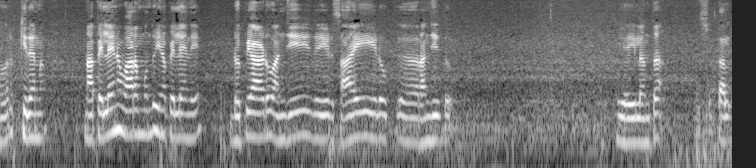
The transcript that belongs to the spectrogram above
ఎవరు? కిరణ్. నా పెళ్ళైన వారం ముందు ఈయన పెళ్ళైంది. డొప్పియాడు అంజీ ఈడు సాయి ఈడు రంజిత్. ఇక వీళ్ళంతా చుట్టాలు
